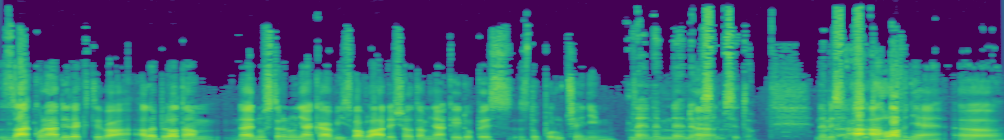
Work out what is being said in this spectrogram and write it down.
zákonná direktiva, ale byla tam na jednu stranu nějaká výzva vlády, šel tam nějaký dopis s doporučením. Ne, ne, ne nemyslím uh, si to. Nemyslím a, si to. a hlavně uh,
